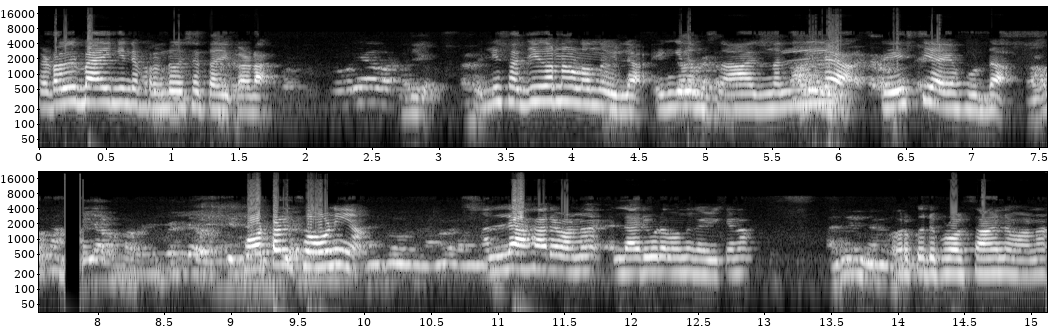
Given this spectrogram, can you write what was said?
ഫെഡറൽ ബാങ്കിന്റെ ഫ്രണ്ട് വശത്തായി കട? വലിയ സജ്ജീകരണങ്ങളൊന്നുമില്ല. എങ്കിലും നല്ല ടേസ്റ്റി ആയ ഫുഡാ. ഹോട്ടൽ സോണിയ. നല്ല ആഹാരമാണ്. എല്ലാരും ഇവിടെ വന്ന് കഴിക്കണം. അവർക്കൊരു പ്രോത്സാഹനമാണ്.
